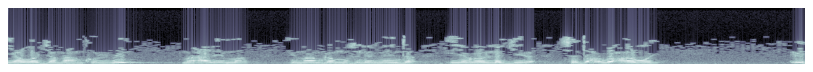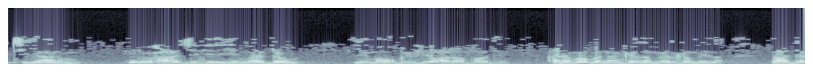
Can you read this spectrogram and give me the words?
iyo wa jamcan kulmin macalima imaamka muslimiinta iyagoo la jira. Saddex waxaa wey ityaanuhu inuu xaajigii yimaado limowqifi carafaatin carafo banaankeeda meel kamida bacda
